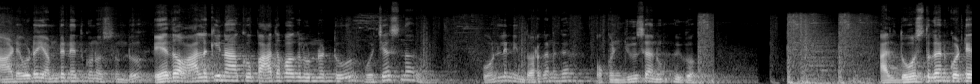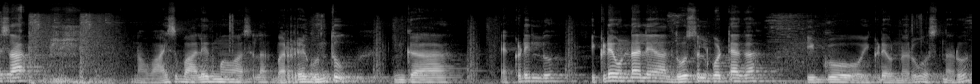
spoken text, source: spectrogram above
ఆడెవడో ఎంటని ఎత్తుకొని వస్తుండు. ఏదో వాళ్ళకి నాకు పాత పగలు ఉన్నట్టు వచ్చేస్తున్నారు. ఫోన్లే నేను దొరకనుగా. ఒకని చూశాను ఇగో. వాళ్ళు దోస్తు కానీ కొట్టేసా. నా వాయిస్ బాగాలేదు మావ అసలు. బర్రె గొంతు. ఇంకా ఎక్కడిల్లు ఇక్కడే ఉండాలి ఆ దోస్తులు కొట్టాక. ఇగ్గో ఇక్కడే ఉన్నారు వస్తున్నారు.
